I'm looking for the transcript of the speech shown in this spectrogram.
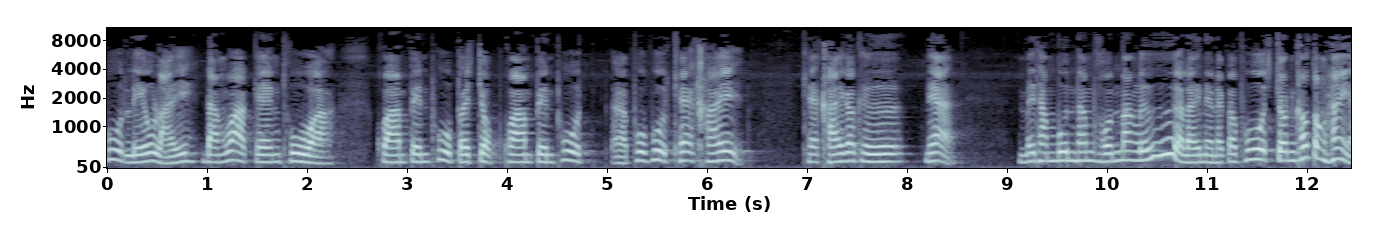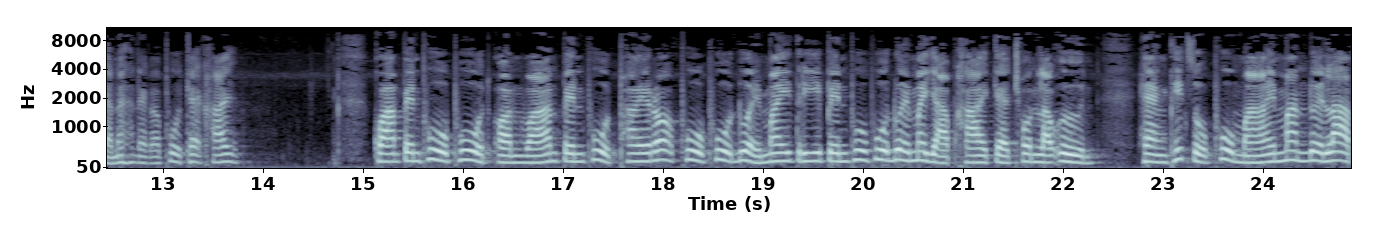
พูดเลวไหล ดังว่าแกงทั่ว ความเป็นผู้ประจบความเป็นผู้ผู้พูดแค่ไขแค่ไขก็คือเนี่ยไม่ทำบุญทำผลบ้างหรืออะไรเนี่ยนะก็พูดจนเขาต้องให้อะนะแต่ก็พูดแค่ไขความเป็นผู้พูดอ่อนหวานเป็นพูดไพเราะผู้พูดด้วยไมตรีเป็นผู้พูดด้วยไม่หยาบคายแก่ชนเราอื่น แห่งภิกษุผู้หมายมั่นด้วยลาบ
